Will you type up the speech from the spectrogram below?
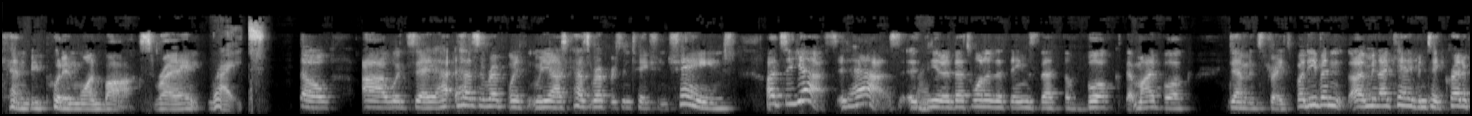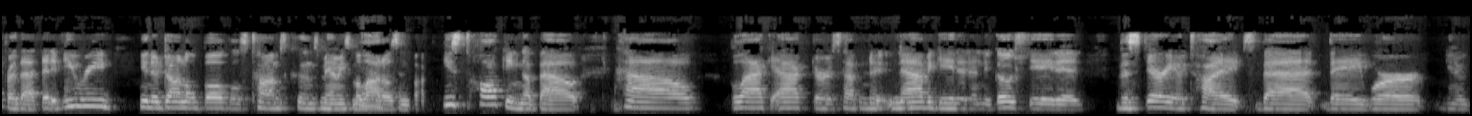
can be put in one box, right? Right. So I would say has the rep- when you ask has representation changed? I'd say yes, it has. Right. You know, that's one of the things that the book that my book demonstrates. But even I mean, I can't even take credit for that. That if you read you know, Donald Bogle's Tom's, Coons, Mammy's Mulattoes, and Bucks. He's talking about how black actors have navigated and negotiated the stereotypes that they were, you know,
